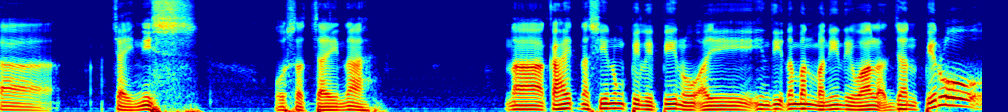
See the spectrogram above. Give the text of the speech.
uh, Chinese o sa China na kahit na sinong Pilipino ay hindi naman maniniwala dyan. Pero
